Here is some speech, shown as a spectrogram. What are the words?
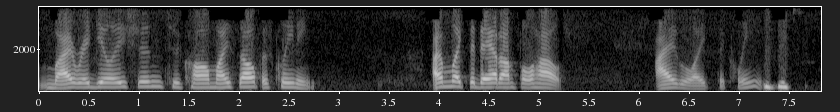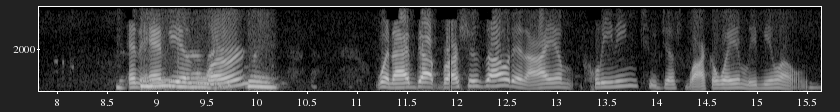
my regulation to calm myself is cleaning i'm like the dad on full house i like to clean and andy has learned when I've got brushes out and I am cleaning to just walk away and leave me alone.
